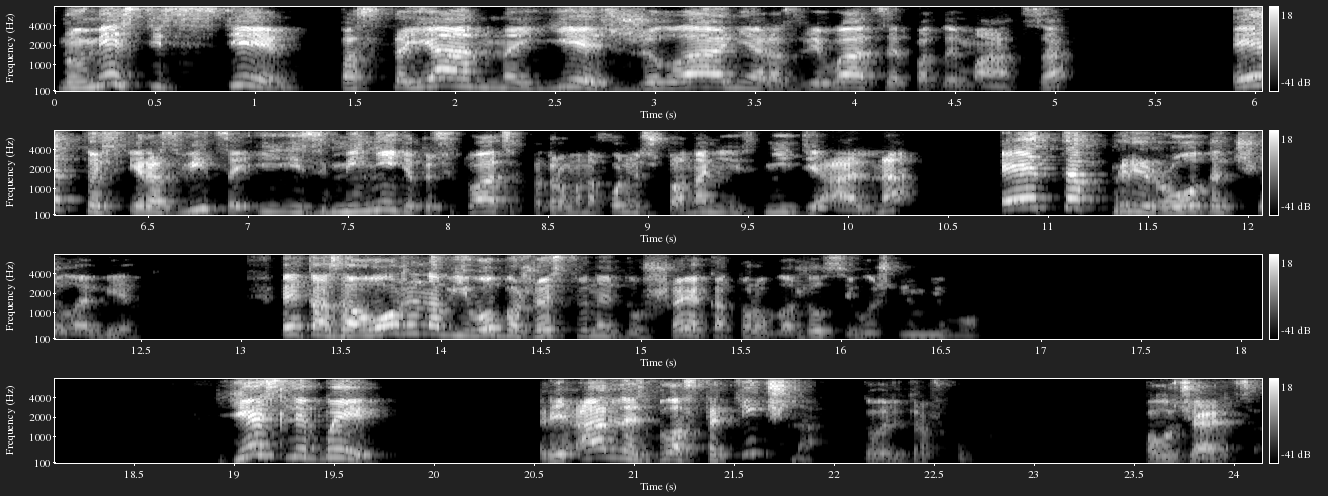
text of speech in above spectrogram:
Но вместе с тем постоянно есть желание развиваться подниматься. это, то есть и развиться, и изменить эту ситуацию, в которой мы находимся, что она не, не идеальна, это природа человека. Это заложено в его божественной душе, которую вложил Всевышний в него. Если бы реальность была статична, говорит Равкук, получается,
